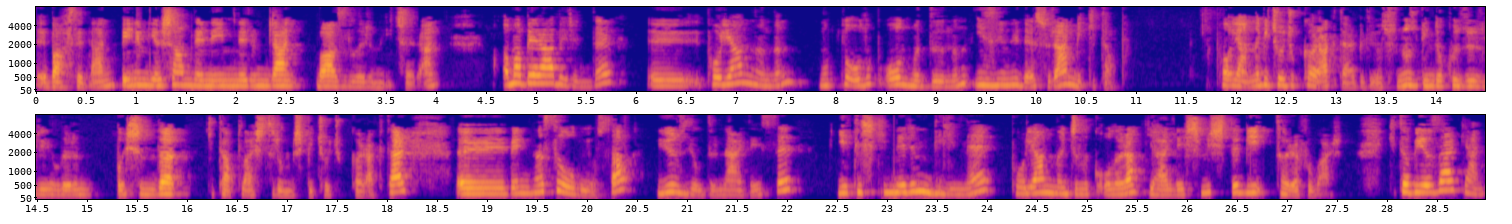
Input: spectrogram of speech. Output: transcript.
e, bahseden, benim yaşam deneyimlerimden bazılarını içeren ama beraberinde e, Pollyanna'nın mutlu olup olmadığının izini de süren bir kitap. Pollyanna bir çocuk karakter biliyorsunuz. 1900'lü yılların başında kitaplaştırılmış bir çocuk karakter. Ee, ve nasıl oluyorsa 100 yıldır neredeyse yetişkinlerin diline polyanlacılık olarak yerleşmiş de bir tarafı var. Kitabı yazarken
